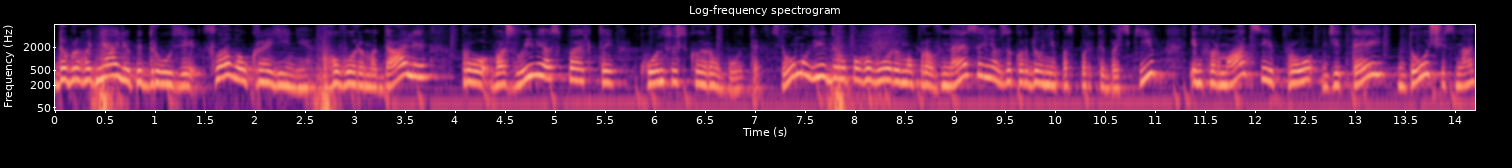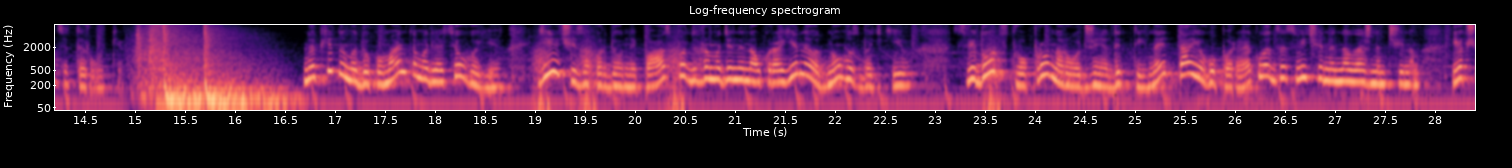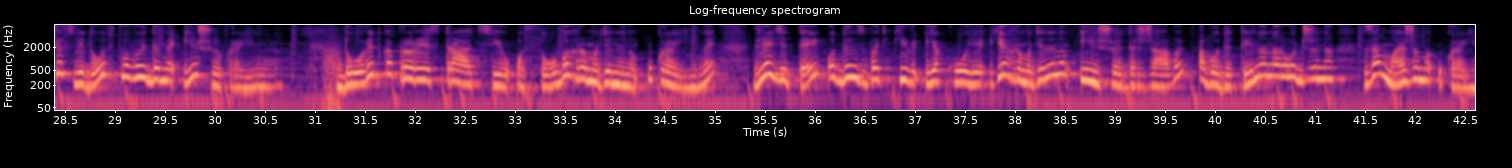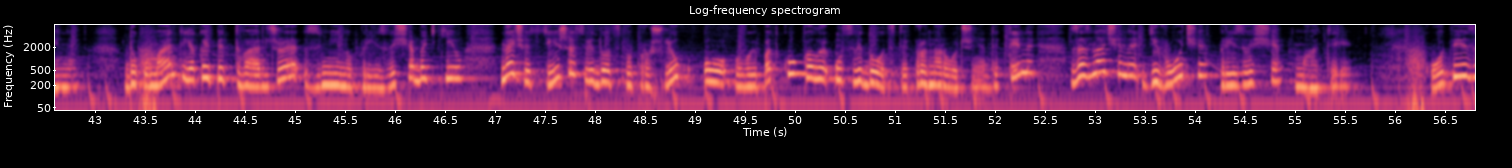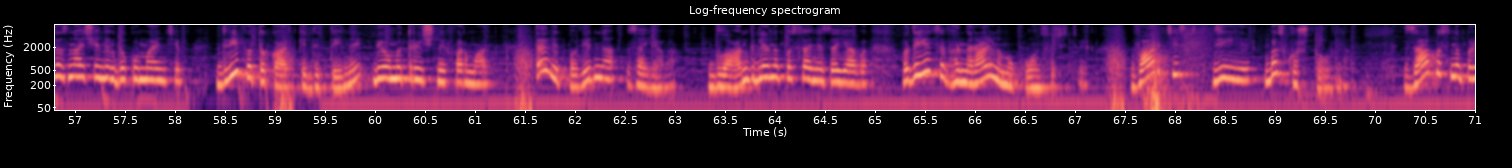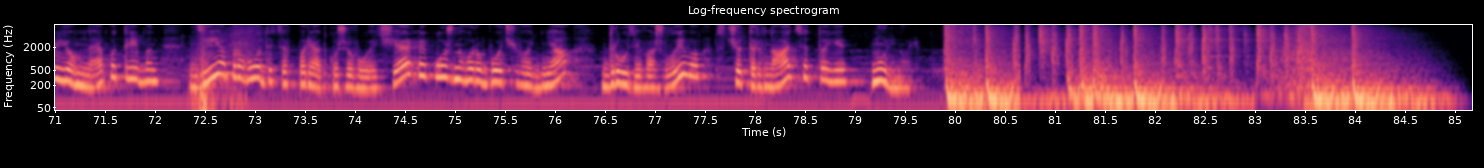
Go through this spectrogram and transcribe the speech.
Доброго дня, любі друзі! Слава Україні! Говоримо далі про важливі аспекти консульської роботи. В цьому відео поговоримо про внесення в закордонні паспорти батьків інформації про дітей до 16 років. Необхідними документами для цього є діючий закордонний паспорт громадянина України одного з батьків, свідоцтво про народження дитини та його переклад, засвідчений належним чином, якщо свідоцтво видане іншою країною. Довідка про реєстрацію особи громадянином України для дітей, один з батьків якої є громадянином іншої держави або дитина народжена за межами України. Документ, який підтверджує зміну прізвища батьків, найчастіше свідоцтво про шлюб у випадку, коли у свідоцтві про народження дитини зазначене дівоче прізвище матері копії зазначених документів, дві фотокартки дитини, біометричний формат та відповідна заява. Бланк для написання заяви видається в Генеральному консульстві. Вартість дії безкоштовна. Запис на прийом не потрібен. Дія проводиться в порядку живої черги кожного робочого дня. Друзі, важливо з 14.00.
